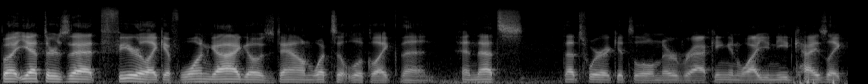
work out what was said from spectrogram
But yet there's that fear, like if one guy goes down, what's it look like then? And that's that's where it gets a little nerve wracking, and why you need guys like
